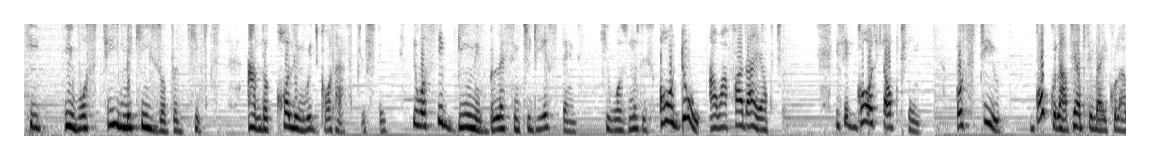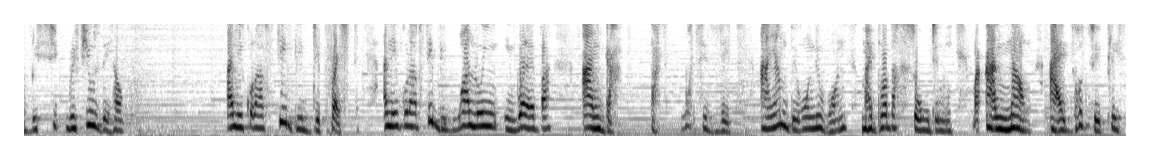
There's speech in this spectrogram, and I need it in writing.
he, he was still making use of the gifts and the calling which God has placed him he was still being a blessing to the extent he was noticed. Although our father helped him, he said God helped him, but still, God could have helped him, but he could have re- refused the help. And he could have still been depressed, and he could have still been wallowing in whatever anger. That what is it? I am the only one. My brother sold me, and now I got to a place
